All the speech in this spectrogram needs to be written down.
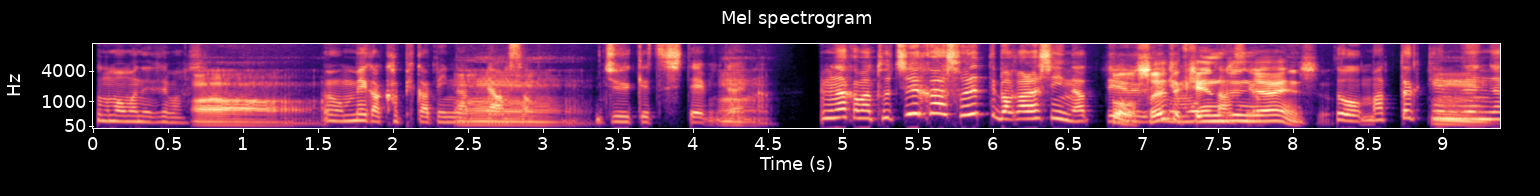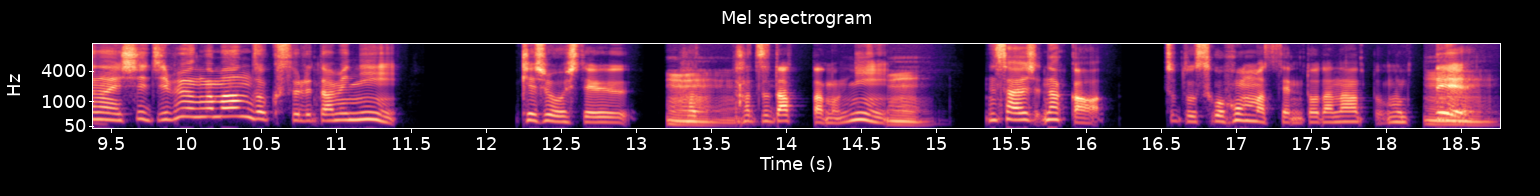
そのまま寝てました。目がカピカピになって朝。うん。充血してみたいな、うん。でもなんかまあ途中からそれってバカらしいなっていうそうそれって健全じゃいないんですよ。そう全く健全じゃないし、自分が満足するために化粧をしてるうは,、ずだったのにう、ん。最初なんかちょっとすごい本末転倒だなと思って、うん。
